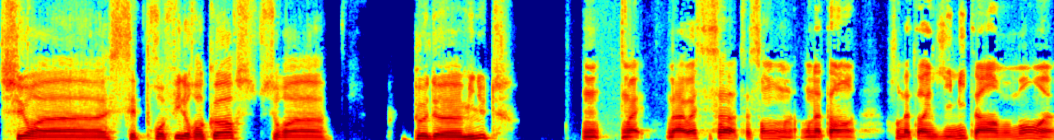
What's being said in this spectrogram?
sur euh, ces profils records sur euh, peu de minutes. Mmh, ouais, bah ouais, c'est ça. De toute façon, on atteint, on atteint une limite à un moment. Euh,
